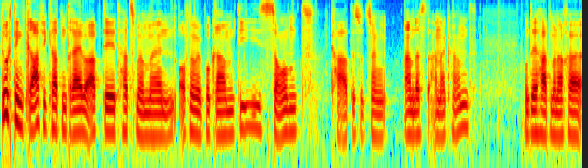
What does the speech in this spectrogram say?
durch den Grafikkartentreiber-Update hat es mir mein Aufnahmeprogramm die Soundkarte sozusagen anders anerkannt. Und der hat man nachher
